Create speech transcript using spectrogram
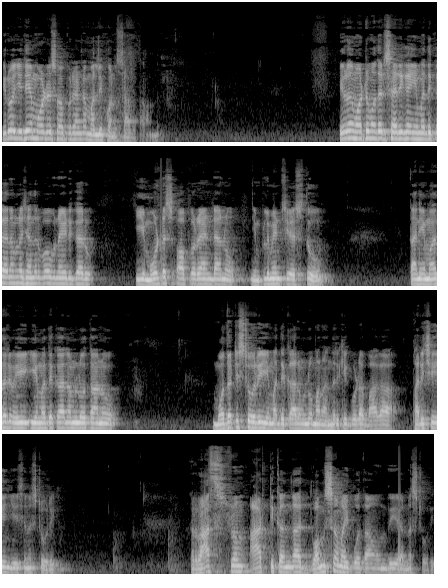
ఈరోజు ఇదే మోడస్ ఆపరాండా మళ్ళీ కొనసాగుతూ ఉంది. ఈరోజు మొట్టమొదటిసారిగా ఈ మధ్యకాలంలో చంద్రబాబు నాయుడు గారు ఈ మోడస్ ఆపరాండాను ఇంప్లిమెంట్ చేస్తూ తాను ఈ మొదటి ఈ- ఈ మధ్యకాలంలో తాను మొదటి స్టోరీ ఈ మధ్యకాలంలో మనందరికీ కూడా బాగా పరిచయం చేసిన స్టోరీ. రాష్ట్రం ఆర్థికంగా ధ్వంసం అయిపోతా ఉంది అన్న స్టోరీ.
